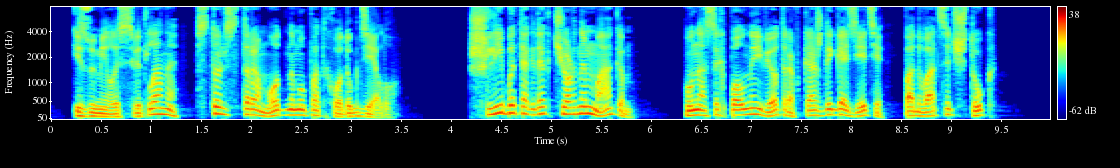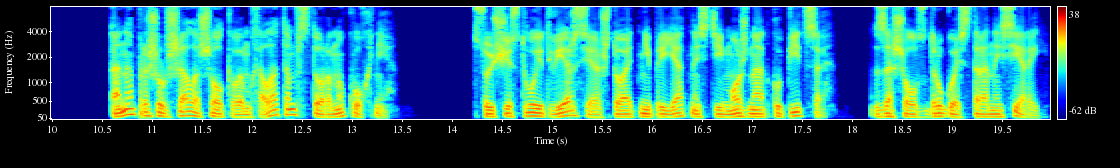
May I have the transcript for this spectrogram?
— изумилась Светлана столь старомодному подходу к делу. «Шли бы тогда к черным магам. У нас их полные ведра в каждой газете, по двадцать штук». Она прошуршала шелковым халатом в сторону кухни. «Существует версия, что от неприятностей можно откупиться», — зашел с другой стороны Серый.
